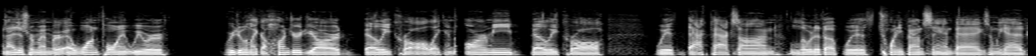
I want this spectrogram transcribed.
and I just remember at one point we were, we were doing like a hundred yard belly crawl, like an army belly crawl with backpacks on, loaded up with 20 pound sandbags. And we had,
